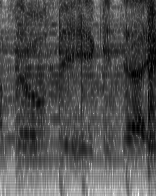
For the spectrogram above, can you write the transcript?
I'm so sick and tired.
